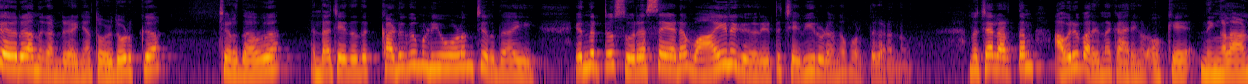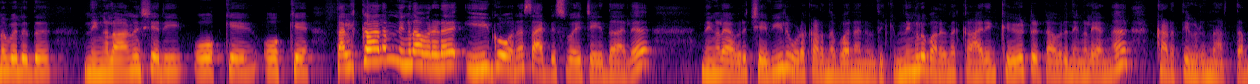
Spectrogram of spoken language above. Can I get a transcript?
കയറുക എന്ന് കണ്ടു കഴിഞ്ഞാൽ തൊഴുതു കൊടുക്കുക. ചെറുതാവുക എന്താ ചെയ്തത്? കടുക് മണിയോളം ചെറുതായി. എന്നിട്ട് സുരസയുടെ വായിൽ കയറിയിട്ട് ചെവിയിലൂടെ അങ്ങ് പുറത്ത് കടന്നു. എന്നുവെച്ചാൽ അർത്ഥം അവർ പറയുന്ന കാര്യങ്ങൾ. ഓക്കെ നിങ്ങളാണ് വലുത്. നിങ്ങളാണ് ശരി. Okay okay. തൽക്കാലം നിങ്ങൾ അവരുടെ ഈഗോനെ സാറ്റിസ്ഫൈ ചെയ്താൽ നിങ്ങളെ അവർ ചെവിയിലൂടെ കടന്നു പോകാൻ അനുവദിക്കും. നിങ്ങൾ പറയുന്ന കാര്യം കേട്ടിട്ട് അവർ നിങ്ങളെ അങ്ങ് കടത്തി വിടുന്ന അർത്ഥം.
